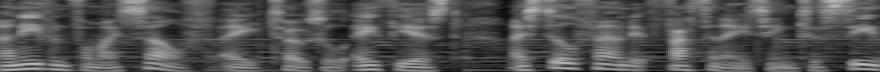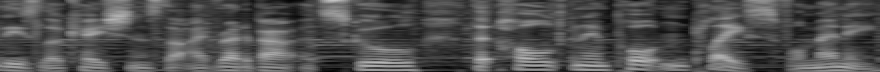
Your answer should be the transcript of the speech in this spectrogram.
And even for myself, a total atheist, I still found it fascinating to see these locations that I'd read about at school that hold an important place for many.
